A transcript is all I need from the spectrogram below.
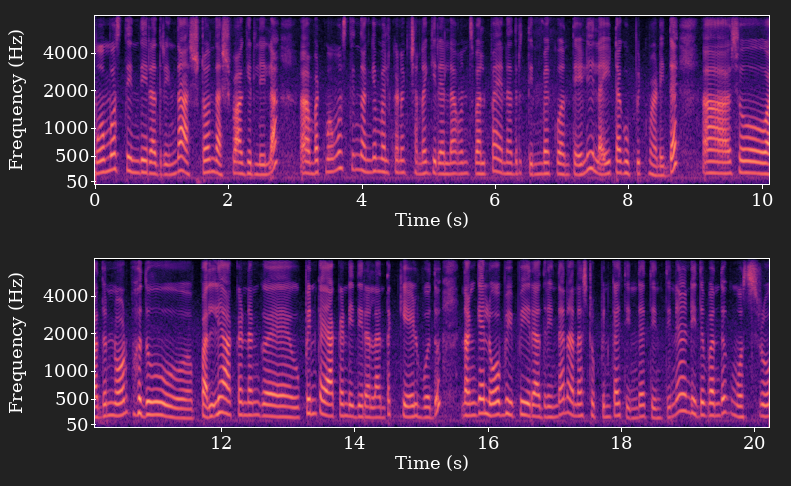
ಮೋಮೋಸ್ ತಿಂದಿರೋದ್ರಿಂದ ಅಷ್ಟೊಂದು ಅಶ್ವಾಗಿರಲಿಲ್ಲ. ಬಟ್ ಮೋಮೋಸ್ ತಿಂದು ಹಂಗೆ ಮಲ್ಕೊಳಕ್ಕೆ ಚೆನ್ನಾಗಿರಲ್ಲ. ಒಂದು ಸ್ವಲ್ಪ ಏನಾದರೂ ತಿನ್ನಬೇಕು ಅಂತೇಳಿ ಲೈಟಾಗಿ ಉಪ್ಪಿಟ್ಟು ಮಾಡಿದ್ದೆ. ಸೊ ಅದನ್ನು ನೋಡ್ಬೋದು. ಪಲ್ಯ ಹಾಕೊಂಡಂಗೆ, ಉಪ್ಪಿನಕಾಯಿ ಹಾಕೊಂಡಿದ್ದೀರಲ್ಲ ಅಂತ ಕೇಳ್ಬೋದು. ನನಗೆ ಲೋ ಬಿ ಪಿ ಇರೋದ್ರಿಂದ ನಾನು ಅಷ್ಟು ಉಪ್ಪಿನಕಾಯಿ ತಿಂದೇ ತಿಂತೀನಿ. ಆ್ಯಂಡ್ ಇದು ಬಂದು ಮೊಸರು.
